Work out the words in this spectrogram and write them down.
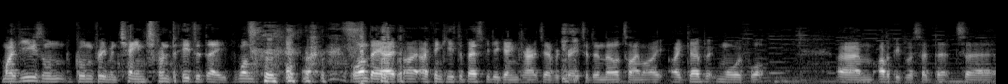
my views on Gordon Freeman change from day to day. One one day I, I- think he's the best video game character ever created, and another time I, I go a bit more with what um, other people have said that uh,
